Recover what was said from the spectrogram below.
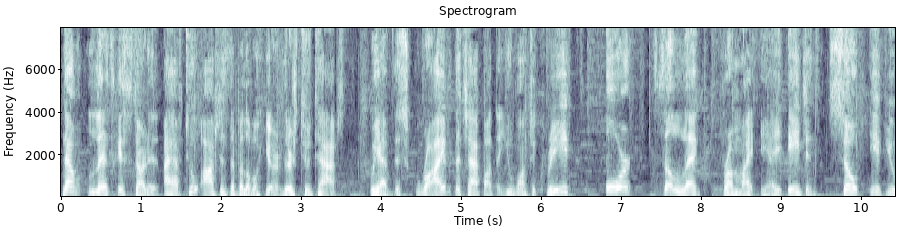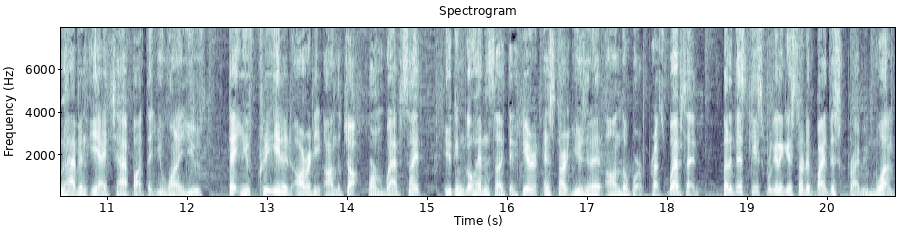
Now let's get started. I have two options available here. There's two tabs we have describe the chatbot that you want to create or select from my AI agent. So if you have an AI chatbot that you want to use that you've created already on the JotForm website, you can go ahead and select it here and start using it on the WordPress website. But in this case, we're going to get started by describing one.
